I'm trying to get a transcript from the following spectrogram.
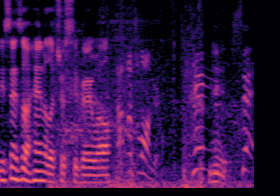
These things don't handle electricity very well. Not much longer. Game, set,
